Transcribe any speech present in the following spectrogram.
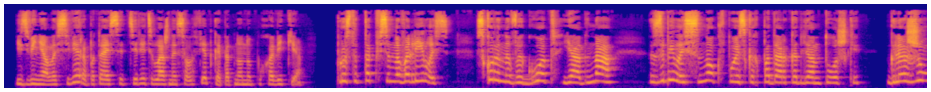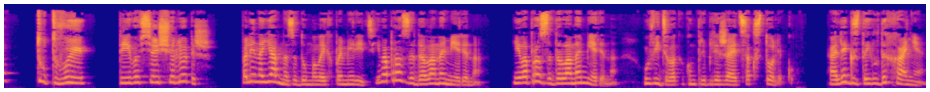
— извинялась Вера, пытаясь оттереть влажной салфеткой пятно на пуховике. Просто так все навалилось. Скоро Новый год, я одна. Забилась с ног в поисках подарка для Антошки. Гляжу, тут вы. Ты его все еще любишь? Полина явно задумала их помирить, и вопрос задала намеренно. И вопрос задала намеренно. Увидела, как он приближается к столику. Олег сдаил дыхание.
